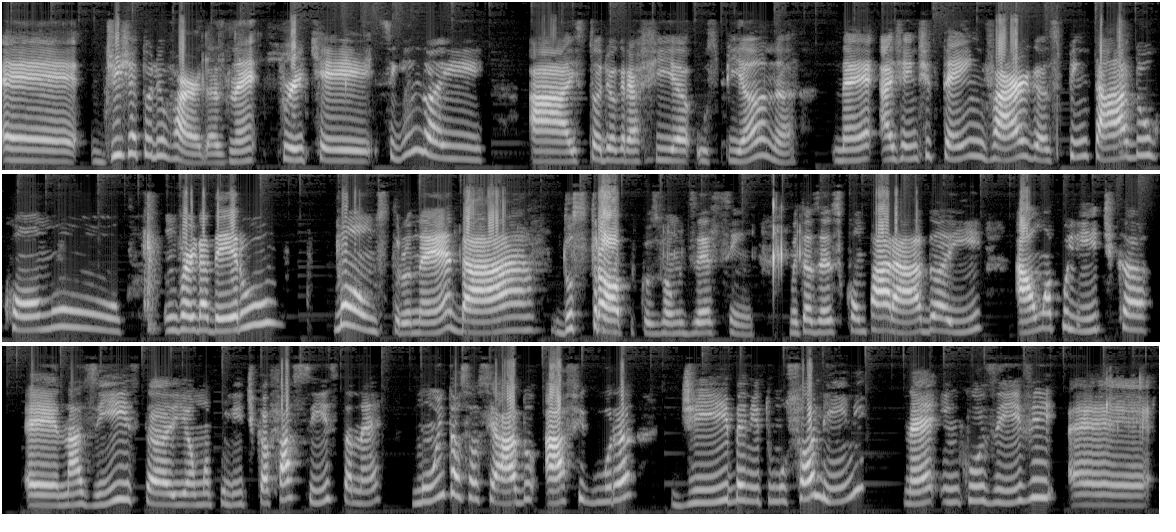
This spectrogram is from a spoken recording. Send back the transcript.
é, de Getúlio Vargas, né? Porque seguindo aí a historiografia uspiana, né, a gente tem Vargas pintado como um verdadeiro monstro, né, da dos trópicos, vamos dizer assim, muitas vezes comparado aí a uma política é, nazista e a uma política fascista, né, muito associado à figura de Benito Mussolini, né, inclusive é,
